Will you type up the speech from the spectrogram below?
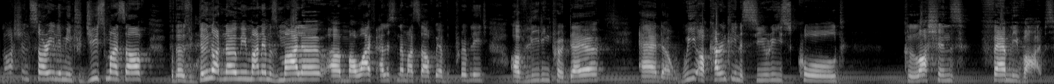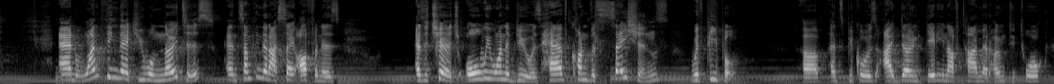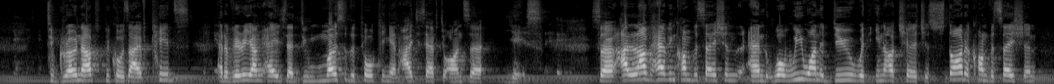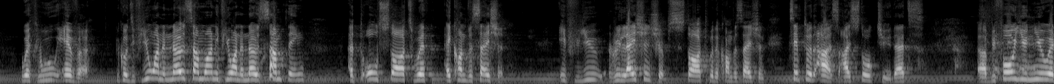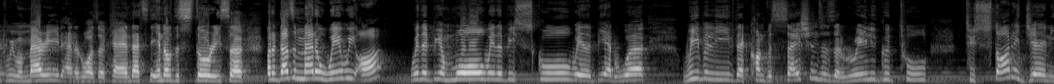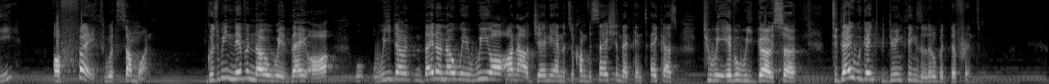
Colossians, sorry, let me introduce myself. For those who do not know me, my name is Milo. Uh, my wife Alison and myself, we have the privilege of leading Prodeo. And uh, we are currently in a series called Colossians Family Vibes. And one thing that you will notice, and something that I say often is, as a church, all we want to do is have conversations with people. Uh, it's because I don't get enough time at home to talk to grown ups because I have kids at a very young age that do most of the talking, and I just have to answer yes. So I love having conversations, and what we want to do within our church is start a conversation with whoever. Because if you want to know someone, if you want to know something, it all starts with a conversation. If you relationships start with a conversation, except with us, I stalked you. That's uh, before you knew it, we were married and it was okay, and that's the end of the story. So, but it doesn't matter where we are, whether it be a mall, whether it be school, whether it be at work. We believe that conversations is a really good tool to start a journey of faith with someone, because we never know where they are. We don't, they don't know where we are on our journey, and it's a conversation that can take us to wherever we go. So, today we're going to be doing things a little bit different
